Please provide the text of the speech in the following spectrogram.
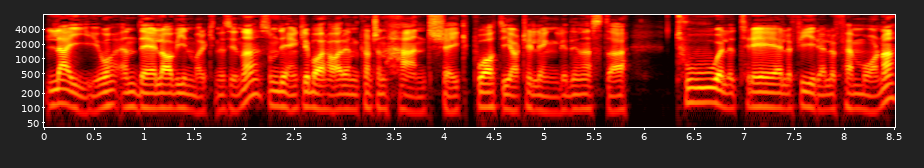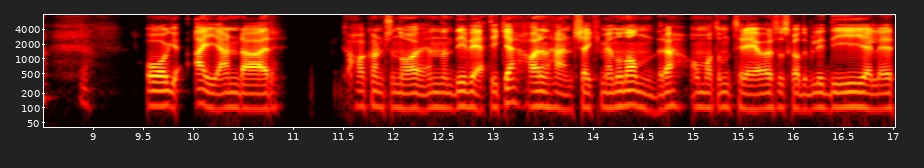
leier jo en del av vinmarkene sine, som de egentlig bare har en, kanskje en handshake på at de har tilgjengelig de neste to eller tre eller fire eller fem årene. Og eieren der har kanskje nå en De vet ikke, har en handshake med noen andre om at om tre år så skal det bli de, eller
